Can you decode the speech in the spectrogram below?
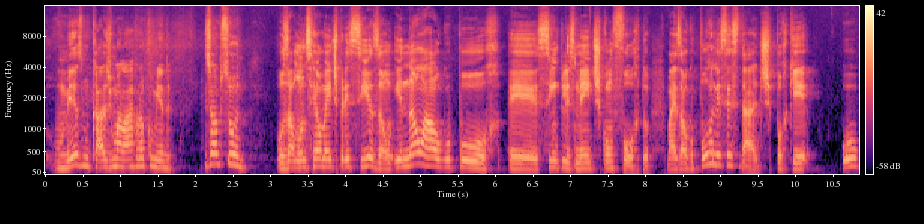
o mesmo caso de uma larva na comida. Isso é um absurdo. Os alunos realmente precisam, e não algo por eh, simplesmente conforto, mas algo por necessidade, porque o,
